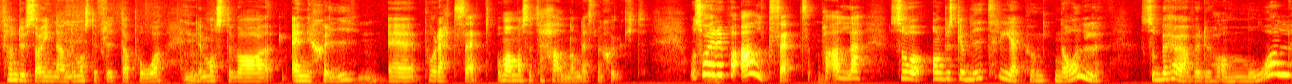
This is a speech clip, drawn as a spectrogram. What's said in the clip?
Som du sa innan, det måste flyta på. Det måste vara energi eh, på rätt sätt och man måste ta hand om det som är sjukt. Och så är det på allt sätt. På alla. Så om du ska bli 3.0 så behöver du ha mål.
